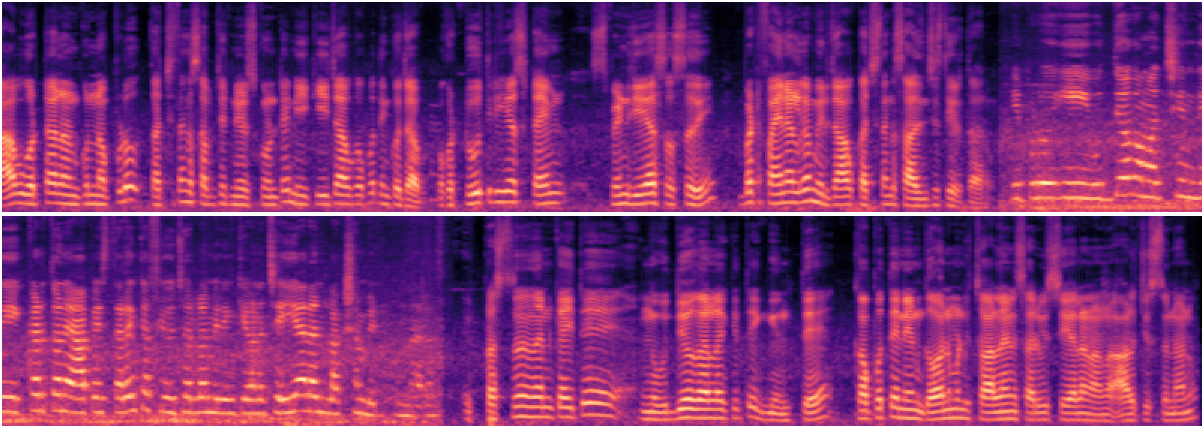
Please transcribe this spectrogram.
జాబ్ కొట్టాలనుకున్నప్పుడు ఖచ్చితంగా సబ్జెక్ట్ నేర్చుకుంటే నీకు ఈ జాబ్ కాకపోతే ఇంకో జాబ్. ఒక two three years time spend చేయాల్సి వస్తుంది. బట్ ఫైనల్గా మీరు జాబ్ ఖచ్చితంగా సాధించి తీరుతారు. ఇప్పుడు ఈ ఉద్యోగం వచ్చింది ఇక్కడితోనే ఆపేస్తారా? ఇంకా ఫ్యూచర్లో మీరు ఇంకేమైనా చెయ్యాలని లక్ష్యం పెట్టుకున్నారా? ప్రస్తుతానికైతే ఇంకా ఉద్యోగాలకైతే ఇంతే. కాకపోతే నేను గవర్నమెంట్కి చాలానే సర్వీస్ చేయాలని ఆలో- ఆలోచిస్తున్నాను.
